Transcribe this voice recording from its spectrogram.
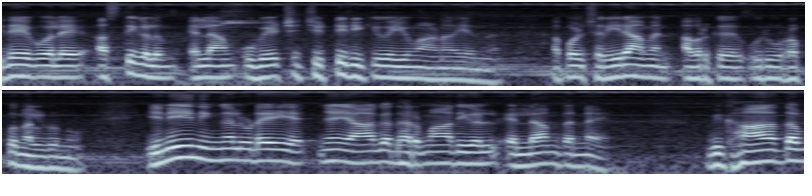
ഇതേപോലെ അസ്ഥികളും എല്ലാം ഉപേക്ഷിച്ചിട്ടിരിക്കുകയുമാണ് എന്ന്. അപ്പോൾ ശ്രീരാമൻ അവർക്ക് ഒരു ഉറപ്പ് നൽകുന്നു ഇനി നിങ്ങളുടെ യജ്ഞയാഗധർമാദികൾ എല്ലാം തന്നെ വിഘാതം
